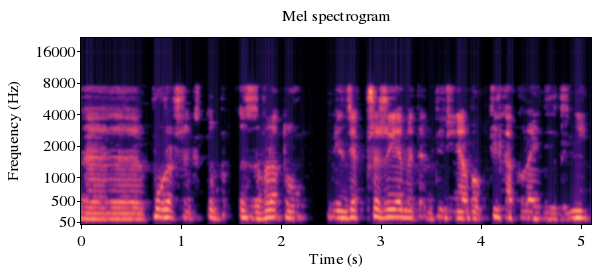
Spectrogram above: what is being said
e, półrocznych stóp zwrotu, więc jak przeżyjemy ten tydzień albo kilka kolejnych dni,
